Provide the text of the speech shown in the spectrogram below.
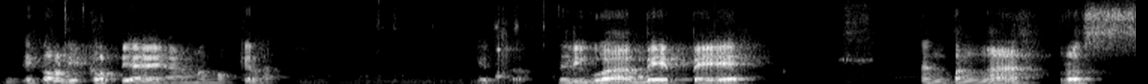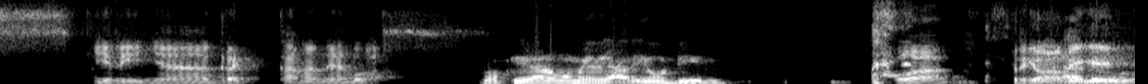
Mungkin kalau di klub dia ya emang oke okay lah. Gitu. Jadi gue BP yang tengah, terus kirinya Greg, kanannya Boas. Gue kira lo mau milih Aliudin. Wah, trio ABG. Aduh.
